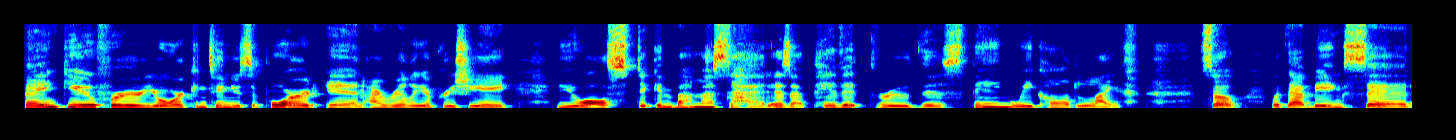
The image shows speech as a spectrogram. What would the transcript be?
Thank you for your continued support, and I really appreciate you all sticking by my side as I pivot through this thing we called life. So, with that being said,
